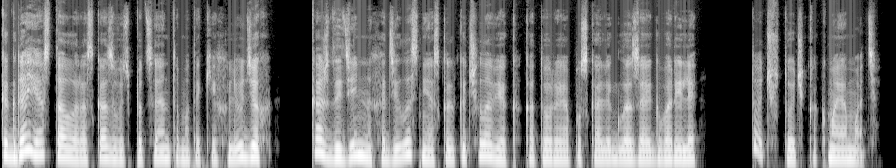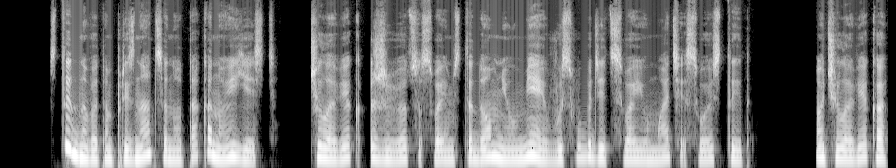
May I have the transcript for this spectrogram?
Когда я стала рассказывать пациентам о таких людях, каждый день находилось несколько человек, которые опускали глаза и говорили «точь в точь, как моя мать». Стыдно в этом признаться, но так оно и есть. Человек живет со своим стыдом, не умея высвободить свою мать и свой стыд. У человека,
